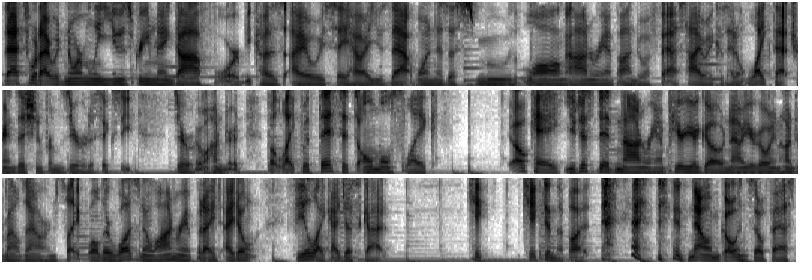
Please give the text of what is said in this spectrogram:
that's what I would normally use Green Maeng Da for because I always say how I use that one as a smooth, long on ramp onto a fast highway because I don't like that transition from zero to 60, zero to 100. But like with this, it's almost like, okay, you just did an on ramp. Here you go. Now you're going 100 miles an hour. And it's like, well, there was no on ramp, but I, I don't feel like I just got kicked kicked in the butt. and now I'm going so fast.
